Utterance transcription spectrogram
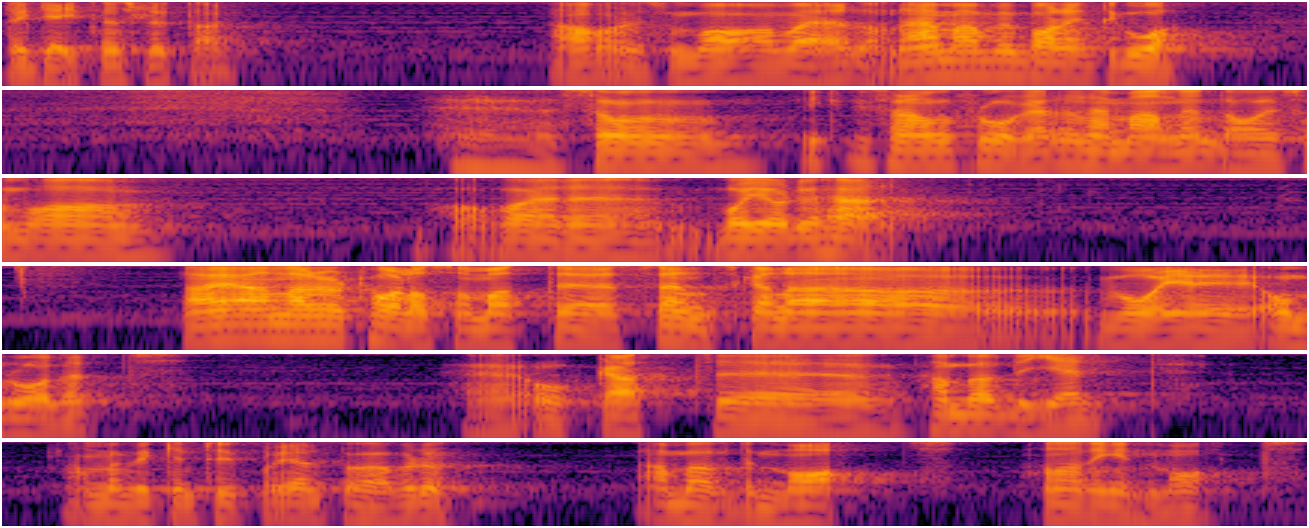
där gaten slutar. Ja, liksom, vad, vad är det då? Nej, man vill bara inte gå. Så gick vi fram och frågade den här mannen då, liksom, vad, vad, vad, är det, vad gör du här? Nej, han har hört talas om att svenskarna var i området Eh, och att eh, han behövde hjälp. Ja, men vilken typ av hjälp behöver du? Han behövde mat. Han hade ingen mat.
